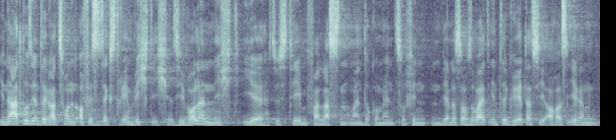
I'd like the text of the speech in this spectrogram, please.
Die nahtlose Integration in Office ist extrem wichtig. Sie wollen nicht Ihr System verlassen, um ein Dokument zu finden. Wir haben das auch so weit integriert, dass Sie auch aus Ihren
